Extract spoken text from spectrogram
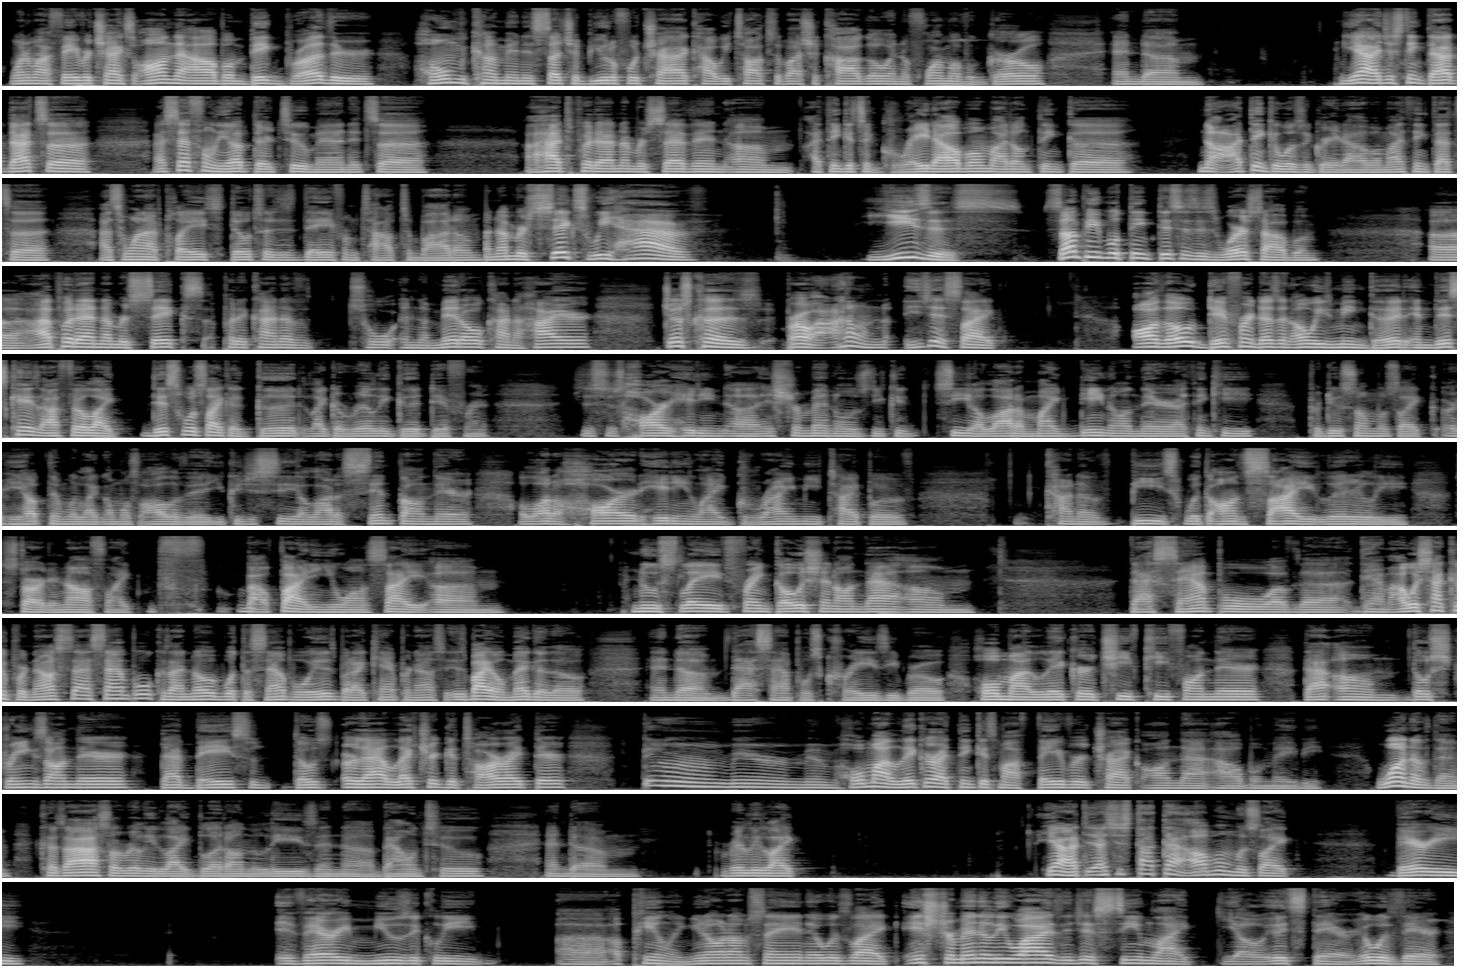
one of my favorite tracks on the album, Big Brother, Homecoming is such a beautiful track how he talks about Chicago in the form of a girl and um yeah, I just think that that's a that's definitely up there too, man. It's a I had to put it at number seven. Um, I think it's a great album. I don't think uh, no, I think it was a great album. I think that's a that's one I play still to this day from top to bottom. Uh, number six, we have Yeezus. Some people think this is his worst album. Uh, I put it at number six. I put it kind of to- in the middle, kind of higher, just cause, bro, I don't. He's just like, although different doesn't always mean good. In this case, I feel like this was like a good, like a really good different this is hard hitting uh, instrumentals. You could see a lot of Mike Dean on there. I think he produced almost like, or he helped them with like almost all of it. You could just see a lot of synth on there, a lot of hard hitting, like grimy type of kind of beats with on site, literally starting off like f- about fighting you on site. Um, New Slaves, Frank Ocean on that. Um, that sample of the damn. I wish I could pronounce that sample because I know what the sample is, but I can't pronounce it. It's by Omega though, and um, that sample's crazy, bro. Hold my liquor, Chief Keef on there. That um, those strings on there, that bass, those or that electric guitar right there. Hold my liquor, I think it's my favorite track on that album, maybe one of them, cause I also really like Blood on the Leaves and uh, Bound 2, and um, really like yeah, I, I just thought that album was like very, eh, very musically uh, appealing. You know what I'm saying? It was like instrumentally wise, it just seemed like yo, it's there. It was there.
